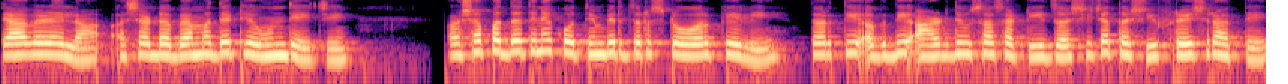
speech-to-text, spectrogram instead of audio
त्यावेळेला अशा डब्यामध्ये ठेवून द्यायची. अशा पद्धतीने कोथिंबीर जर स्टोअर केली तर ती अगदी आठ दिवसासाठी जशीच्या तशी फ्रेश राहते.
